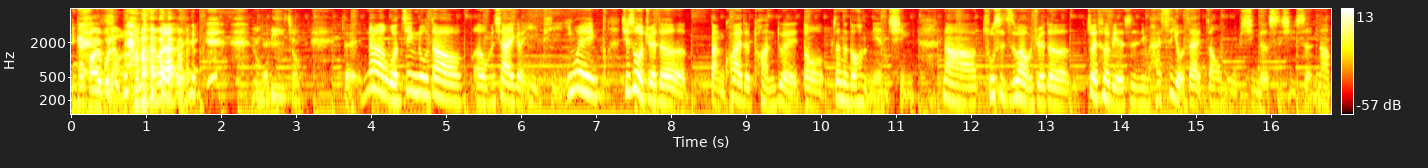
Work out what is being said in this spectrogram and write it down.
应该超越不了了，对，努力中。对，那我进入到呃我们下一个议题，因为其实我觉得板块的团队都真的都很年轻。那除此之外，我觉得最特别的是你们还是有在招募新的实习生。那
